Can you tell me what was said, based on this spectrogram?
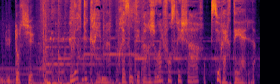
du dossier. L'heure du crime, présenté par Jean-Alphonse Richard sur RTL.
